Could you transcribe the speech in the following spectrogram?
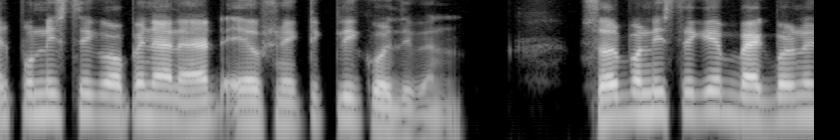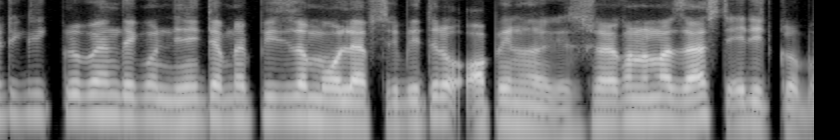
এরপর নিচ থেকে ওপেন অ্যান্ড অ্যাড এই অপশনে একটি ক্লিক করে দিবেন। সো এরপর নিচ থেকে ব্যাক বাটনে ক্লিক করবেন। দেখবেন ডিজাইনটি আপনার পিজিলা মোবাইল অ্যাপসের ভিতরে ওপেন হয়ে গেছে। সো এখন আমরা জাস্ট এডিট করব।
